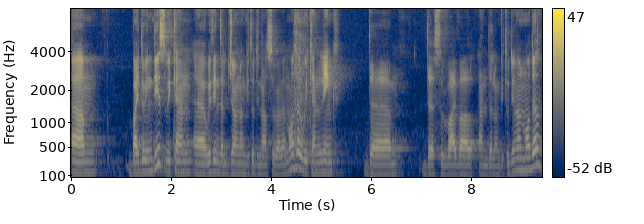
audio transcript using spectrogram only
Um, by doing this, we can, uh, within the joint longitudinal survival model, we can link the, the survival and the longitudinal model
